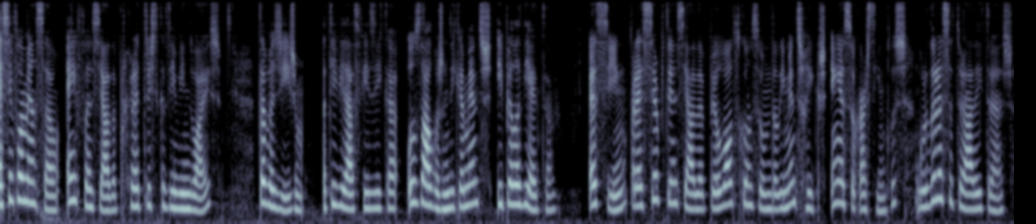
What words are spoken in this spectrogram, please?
Essa inflamação é influenciada por características individuais, tabagismo, atividade física, uso de alguns medicamentos e pela dieta. Assim, parece ser potenciada pelo alto consumo de alimentos ricos em açúcar simples, gordura saturada e trans,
